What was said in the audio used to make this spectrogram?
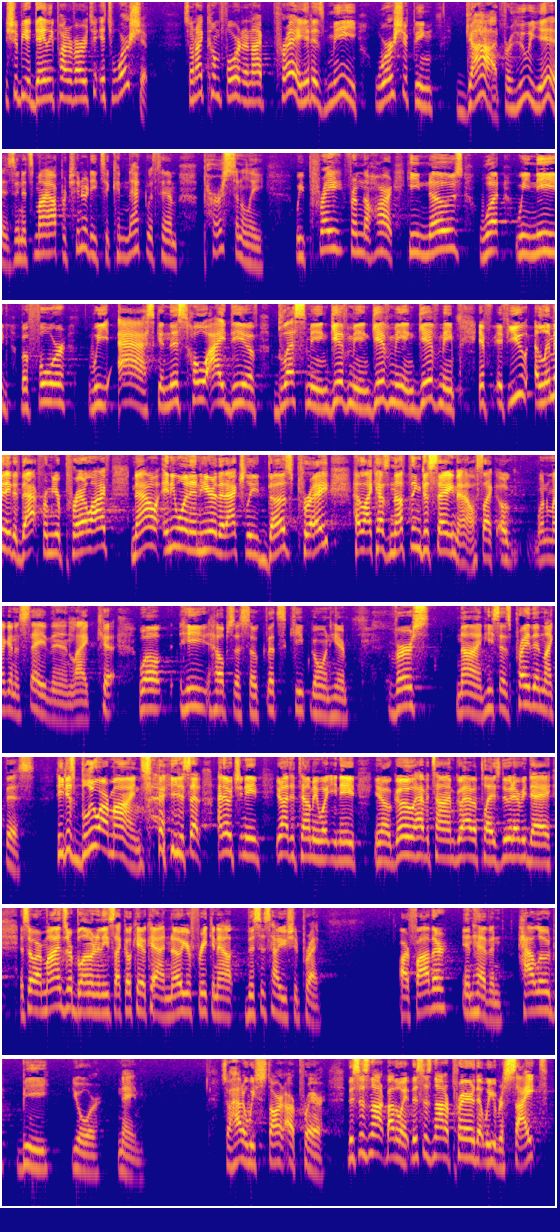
It should be a daily part of our routine. It's worship. So when I come forward and I pray, it is me worshiping God for who He is, and it's my opportunity to connect with Him personally we pray from the heart. He knows what we need before we ask. And this whole idea of bless me and give me and give me and give me, if, if you eliminated that from your prayer life, now anyone in here that actually does pray, like has nothing to say now. It's like, oh, what am I going to say then? Like, uh, well, he helps us, so let's keep going here. Verse 9, he says, Pray then like this. He just blew our minds. he just said, I know what you need. You don't have to tell me what you need. You know, go have a time, go have a place, do it every day. And so our minds are blown, and he's like, okay, okay, I know you're freaking out. This is how you should pray. Our Father in heaven, hallowed be your name. So, how do we start our prayer? This is not, by the way, this is not a prayer that we recite.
